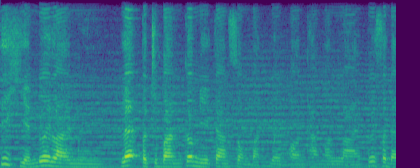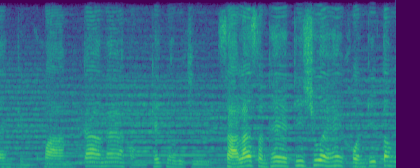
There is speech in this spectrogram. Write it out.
ที่เขียนด้วยลายมือ และปัจจุบันก็มีการส่งบัตรอวยพรทางออนไลน์ เพื่อแสดงถึงความก้าวหน้าของเทคโนโลยี สารสนเทศที่ช่วยให้คนที่ต้อง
